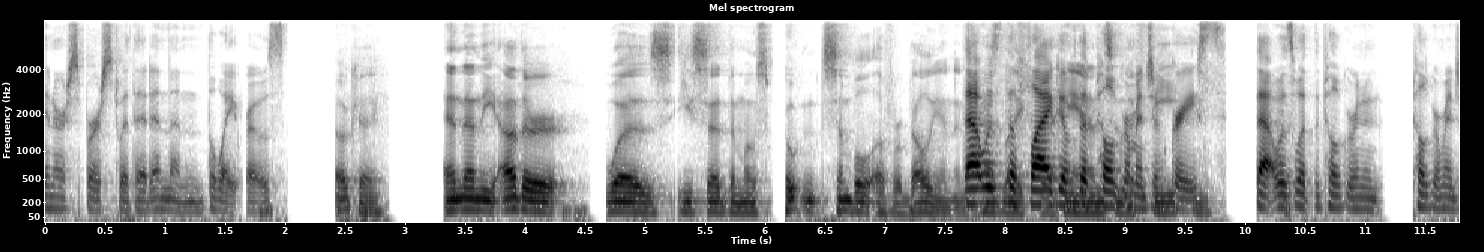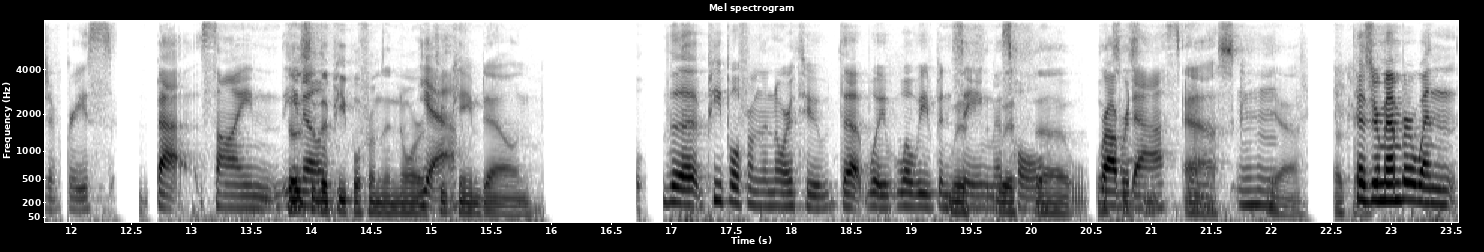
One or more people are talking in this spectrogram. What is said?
interspersed with it, and then the white rose. Okay. And then the other was, he said, the most potent symbol of rebellion. and that was the like, flag of the pilgrimage feet of grace. That was what the pilgrim pilgrimage of grace bat sign. You Those know, are the people from the north Yeah. who came down. the people from the north who that we well we've been with, seeing this with, whole uh, Robert? Aske and- Aske. Mhm. Yeah. Okay. Because remember when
